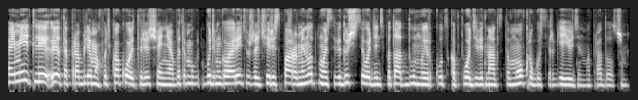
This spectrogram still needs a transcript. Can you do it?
А имеет ли эта проблема хоть какое-то решение? Об этом будем говорить уже через пару минут. Мой соведущий сегодня депутат Думы Иркутска по 19 округу Сергей Юдин. Мы продолжим.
